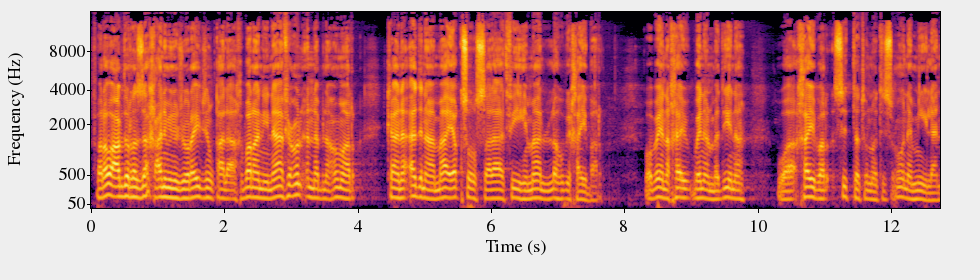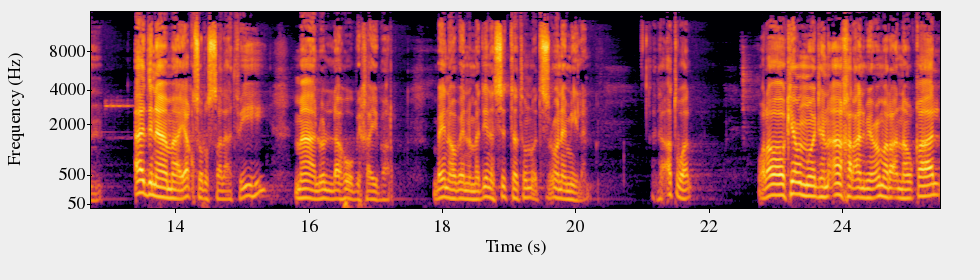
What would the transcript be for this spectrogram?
فروى عبد الرزاق عن ابن جريج قال أخبرني نافع أن ابن عمر كان أدنى ما يقصر الصلاة فيه مال له بخيبر. وبين بين المدينة وخيبر ستة وتسعون ميلا. أدنى ما يقصر الصلاة فيه مال له بخيبر. بينه وبين المدينة ستة وتسعون ميلا. هذا أطول. وروى وكيع من وجه آخر عن ابن عمر أنه قال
